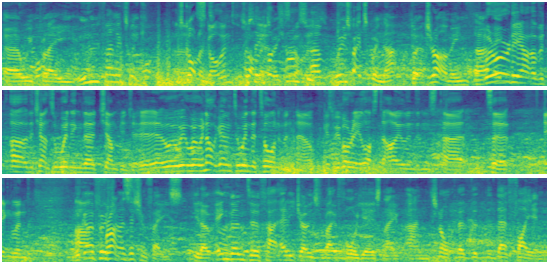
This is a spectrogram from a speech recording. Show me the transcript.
uh, we play. Who do we play next week? Scotland. Scotland. So Scotland you've next week. Um, we expect to win that, but do you know what I mean? Uh, We're already out of, a, out of the chance of winning the championship. Uh, we- We're not going to win the tournament now because we've already lost to Ireland and uh, to England. We're going through a transition phase. You know, England have had Eddie Jones for about four years now, and you know they're, they're, they're flying,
